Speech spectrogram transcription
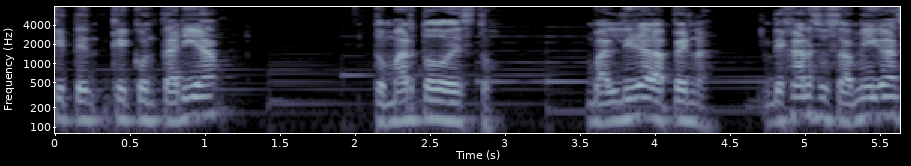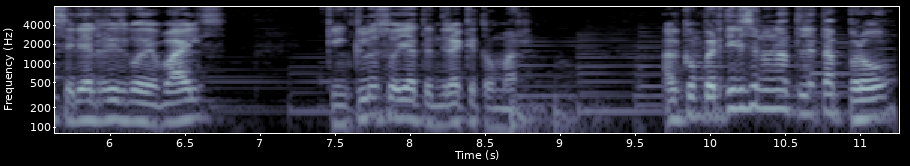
que, contaría tomar todo esto. Valdría la pena. Dejar a sus amigas sería el riesgo de Biles, que incluso ella tendría que tomar. Al convertirse en un atleta pro,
